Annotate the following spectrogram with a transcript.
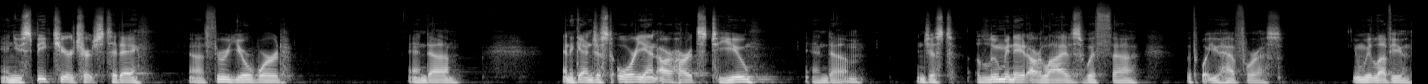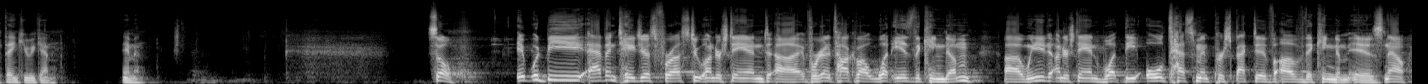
and you speak to your church today through your word. And, um, and again, just orient our hearts to you and, um, and just illuminate our lives with, uh, with what you have for us. And we love you. Thank you again. Amen. So, it would be advantageous for us to understand, uh, if we're going to talk about what is the kingdom, uh, we need to understand what the Old Testament perspective of the kingdom is. Now,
